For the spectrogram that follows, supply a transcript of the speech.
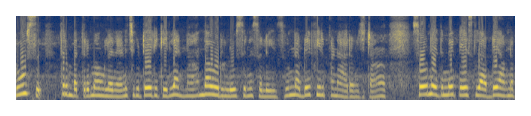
லூஸு திரும்ப திரும்ப அவங்கள நினச்சிக்கிட்டே இருக்கேன்ல. நான் தான் ஒரு லூஸுன்னு சொல்லி ஜூன் அப்படியே ஃபீல் பண்ண ஆரம்பிச்சிட்டான். சோன் எதுவுமே பேசல அப்படியே அவனை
